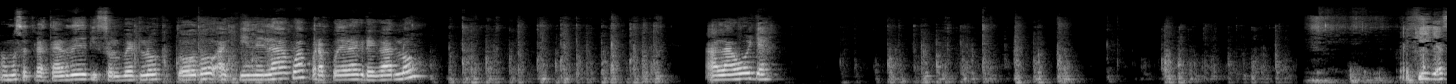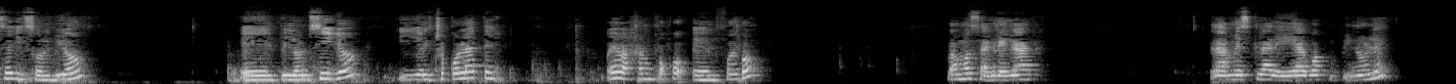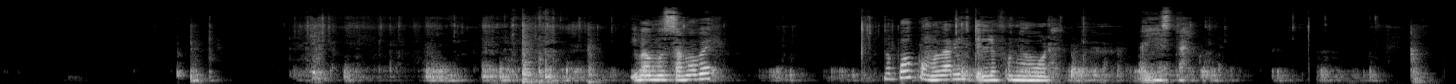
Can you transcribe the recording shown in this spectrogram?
Vamos a tratar de disolverlo todo aquí en el agua para poder agregarlo a la olla. Aquí ya se disolvió el piloncillo y el chocolate. Voy a bajar un poco el fuego. Vamos a agregar la mezcla de agua con pinole. Y vamos a mover. No puedo acomodar el teléfono ahora. Ahí está.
